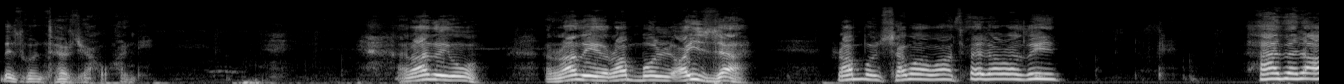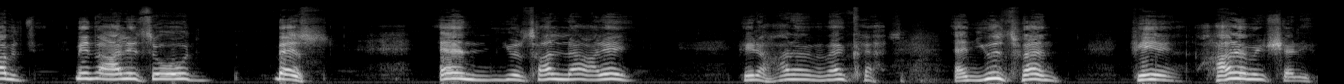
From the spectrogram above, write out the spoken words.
بدكم ترجعوا عني. رضيوا رضي رب العزة رب السماوات والأرضين. هذا العبد من أهل السعود بس. أن يصلى عليه في حرم مكة أن يدفن في حرم الشريف.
